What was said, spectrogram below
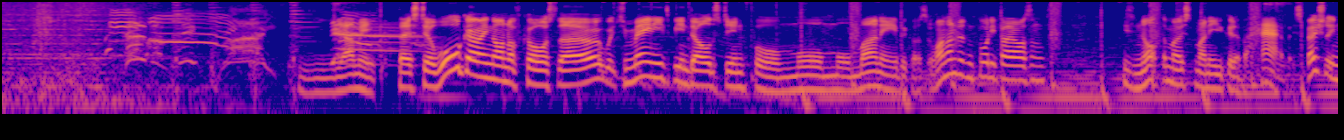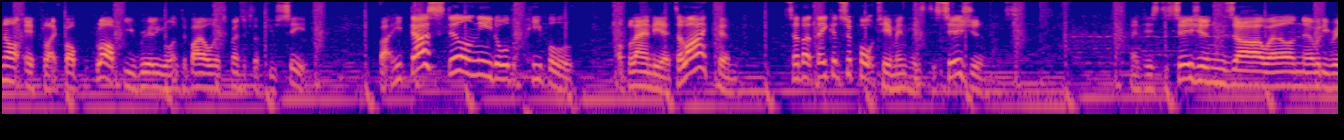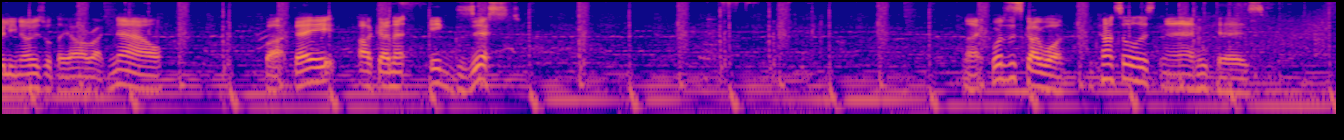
Yummy. There's still war going on of course though which may need to be indulged in for more more money because 140,000 is not the most money you could ever have, especially not if, like Bob Blob, you really want to buy all the expensive stuff you see. But he does still need all the people of Vlandia to like him, so that they can support him in his decisions. And his decisions are, well, nobody really knows what they are right now, but they are gonna exist. Like, what does this guy want? You can't sell this? Nah, who cares?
